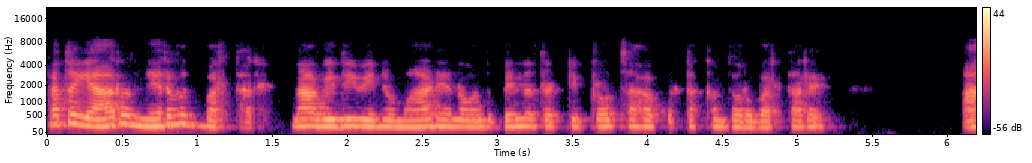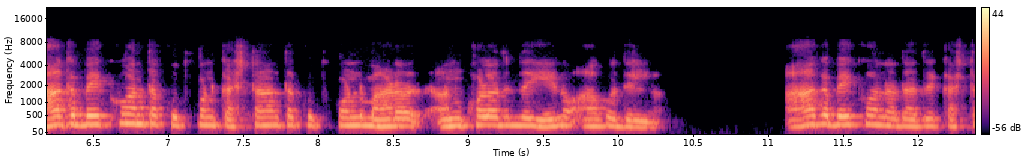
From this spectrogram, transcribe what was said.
ಅಥವಾ ಯಾರೋ ನೆರವಿಗೆ ಬರ್ತಾರೆ. ನಾವಿದೀವಿ ನೀವು ಮಾಡಿ ಅನ್ನೋ ಒಂದು ಬೆನ್ನು ತಟ್ಟಿ ಪ್ರೋತ್ಸಾಹ ಕೊಡ್ತಕ್ಕಂಥವ್ರು ಬರ್ತಾರೆ. ಆಗಬೇಕು ಅಂತ ಕುತ್ಕೊಂಡು, ಕಷ್ಟ ಅಂತ ಕುತ್ಕೊಂಡು ಮಾಡೋ, ಅನ್ಕೊಳ್ಳೋದ್ರಿಂದ ಏನೂ ಆಗೋದಿಲ್ಲ. ಆಗಬೇಕು ಅನ್ನೋದಾದ್ರೆ, ಕಷ್ಟ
